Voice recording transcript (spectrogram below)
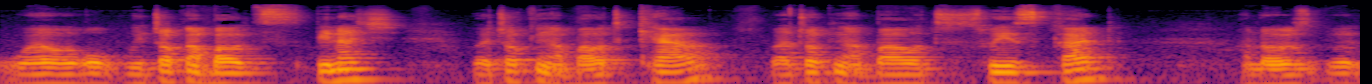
Well, we're talking about spinach, we're talking about kale, we're talking about Swiss chard, and also,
